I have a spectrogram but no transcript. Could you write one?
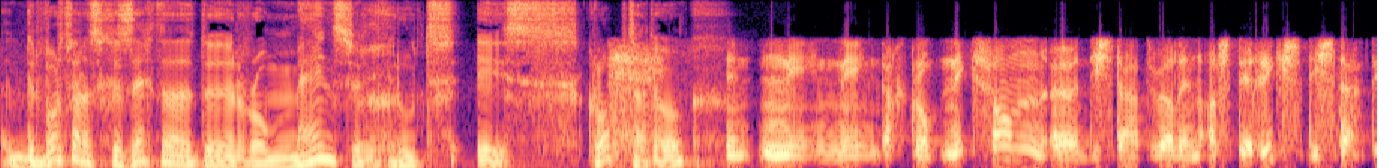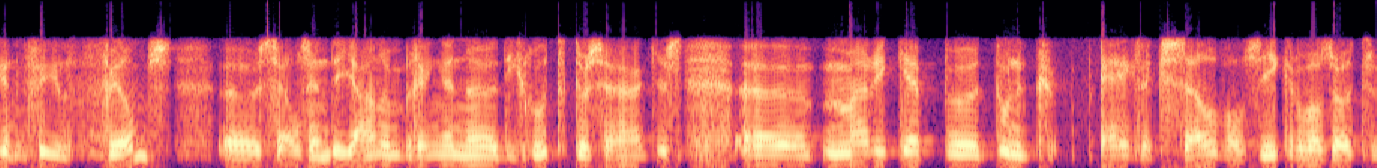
Er wordt wel eens gezegd dat het een Romeinse groet is. Klopt dat ook? Nee, nee, daar klopt niks van. Uh, die staat wel in Asterix, die staat in veel films. Uh, zelfs Indianen brengen uh, die groet tussen haakjes. maar ik heb toen ik eigenlijk zelf al zeker was uit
